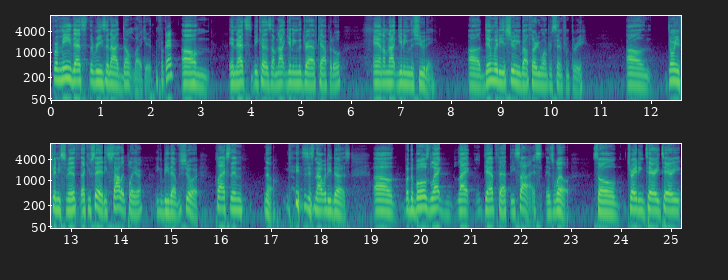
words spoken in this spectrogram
For me, that's the reason I don't like it. Okay. Um, and that's because I'm not getting the draft capital and I'm not getting the shooting. Uh, Dinwiddie is shooting about 31% from three. Um, Dorian Finney Smith, like you said, he's a solid player. He could be that for sure. Claxton, no, it's just not what he does. Uh, but the Bulls lack lack depth at the size as well. So trading Terry Terry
